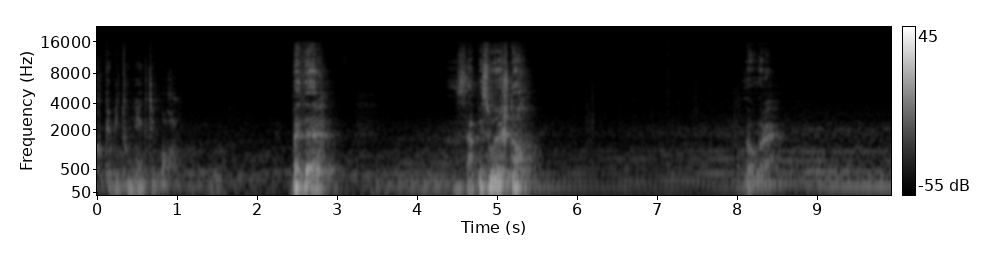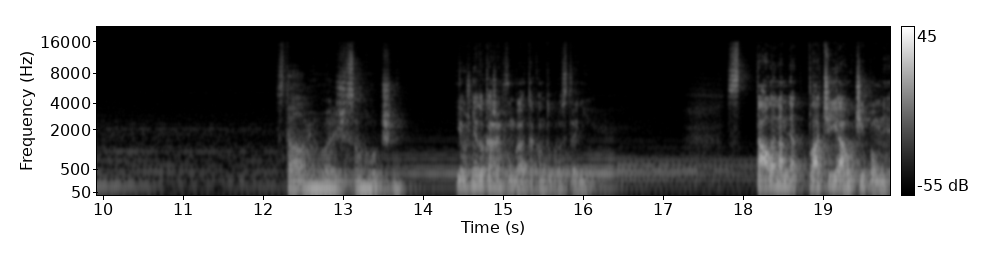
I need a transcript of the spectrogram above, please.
Ako keby tu niekde bol. Peter, zapisuješ to? Dobre. Stále mi hovoríš, že som hlučný. Ja už nedokážem fungovať v takomto prostredí. Stále na mňa tlačí a hučí po mne.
